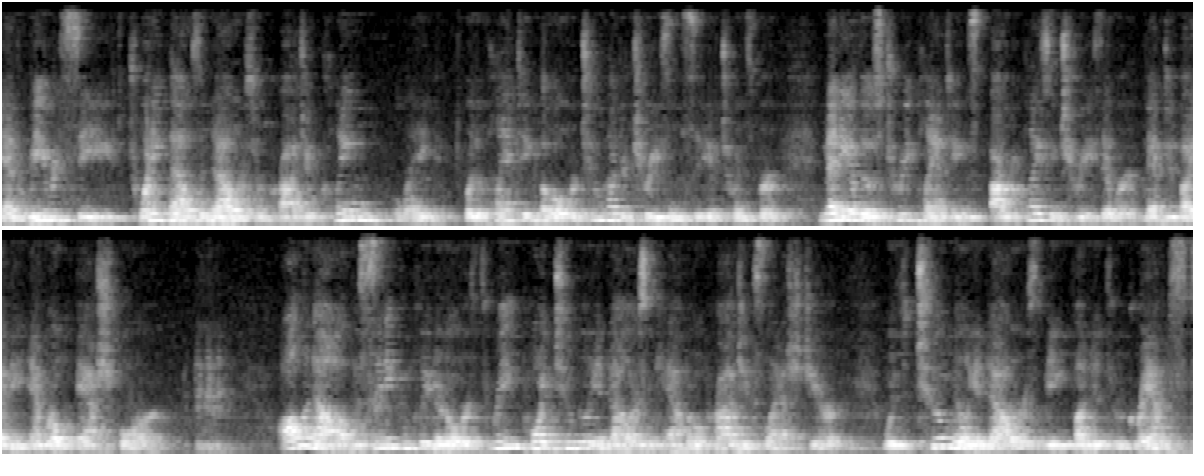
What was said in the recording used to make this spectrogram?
And we received $20,000 from Project Clean Lake for the planting of over 200 trees in the city of Twinsburg. Many of those tree plantings are replacing trees that were infected by the emerald ash borer. All in all, the city completed over $3.2 million in capital projects last year, with $2 million being funded through grants.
